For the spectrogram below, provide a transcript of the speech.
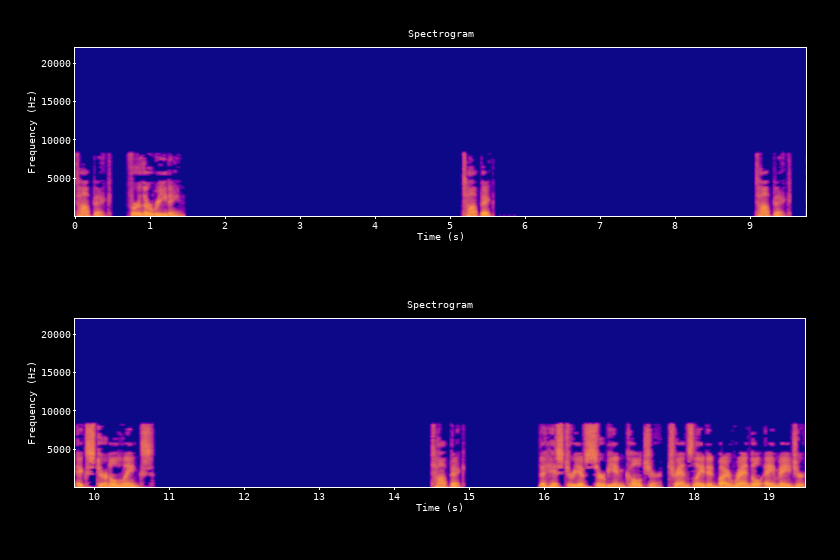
Topic. Further reading Topic. Topic. External links Topic. The History of Serbian Culture, translated by Randall A. Major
